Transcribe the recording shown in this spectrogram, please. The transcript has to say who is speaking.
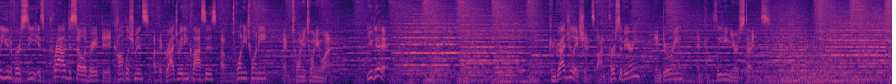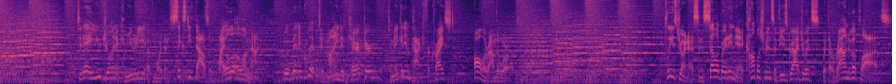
Speaker 1: Biola University is proud to celebrate the accomplishments of the graduating classes of 2020 and 2021. You did it! Congratulations on persevering, enduring, and completing your studies. Today, you join a community of more than 60,000 Biola alumni who have been equipped in mind and character to make an impact for Christ all around the world. Please join us in celebrating the accomplishments of these graduates with a round of applause.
